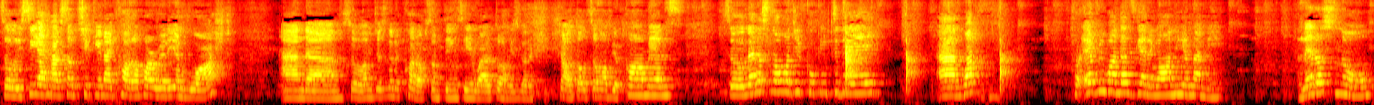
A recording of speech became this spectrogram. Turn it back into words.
So you see I have some chicken I cut up already and washed. And uh, so I'm just gonna cut up some things here while Tommy's gonna sh- shout out some of your comments. So let us know what you're cooking today. And what, for everyone that's getting on here, Mammy, let us know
